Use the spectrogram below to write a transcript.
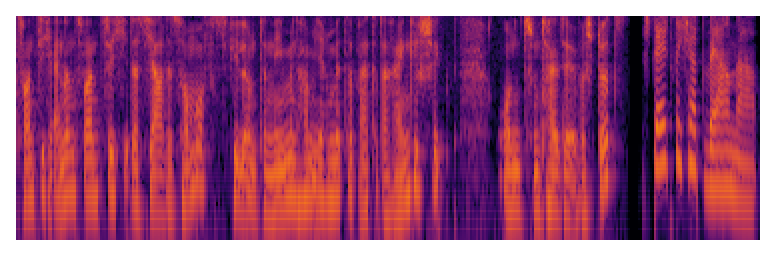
2021 das Jahr des Homeoffice. Viele Unternehmen haben ihre Mitarbeiter da reingeschickt und zum Teil sehr überstürzt. Stellt Richard Werner,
